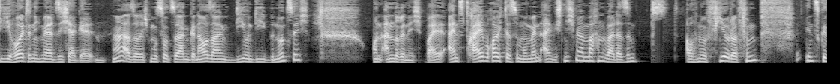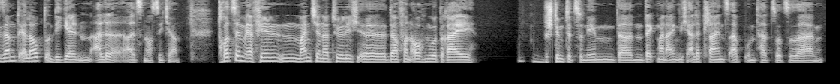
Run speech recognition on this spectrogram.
die heute nicht mehr als sicher gelten. Ne? Also ich muss sozusagen genau sagen, die und die benutze ich und andere nicht. Bei 1.3 brauche ich das im Moment eigentlich nicht mehr machen, weil da sind auch nur vier oder fünf insgesamt erlaubt und die gelten alle als noch sicher. Trotzdem empfehlen manche natürlich äh, davon auch nur drei bestimmte zu nehmen. Dann deckt man eigentlich alle Clients ab und hat sozusagen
